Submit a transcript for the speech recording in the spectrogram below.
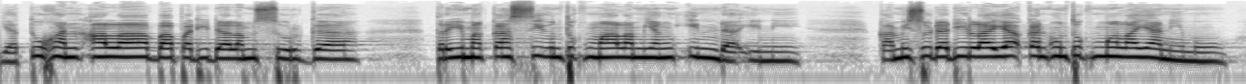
Ya Tuhan Allah Bapa di dalam surga, terima kasih untuk malam yang indah ini. Kami sudah dilayakkan untuk melayanimu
